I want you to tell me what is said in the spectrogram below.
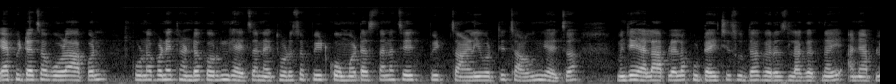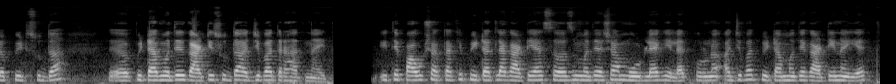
या पिठाचा गोळा आपण पूर्णपणे थंड करून घ्यायचा नाही. थोडंसं पीठ कोमट असतानाच हे पीठ चाळणीवरती चाळून घ्यायचं. म्हणजे याला आपल्याला कुटायची सुद्धा गरज लागत नाही आणि आपलं पीठसुद्धा पिठामध्ये गाठीसुद्धा अजिबात राहत नाहीत. इथे पाहू शकता की पिठातल्या गाठी या सहजमध्ये अशा मोडल्या गेल्यात. पूर्ण अजिबात पिठामध्ये गाठी नाही आहेत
